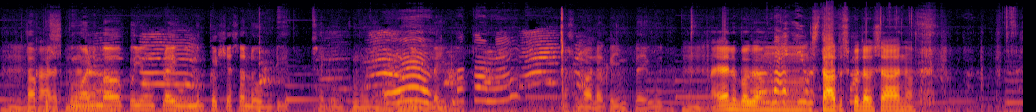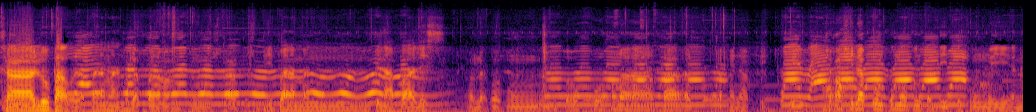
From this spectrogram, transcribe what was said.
Hmm, Tapos kung halimbawa po yung plywood, magkasya sa loob, di, sa loob ko muna yung plywood. Mas malaga yung plywood. Hmm. Ay ano bagang status pa daw sa ano? Sa lupa, wala pa naman. Wala pa naman yung status dito. pa naman pinapaalis. Wala pa pong, hindi pa po ako nakakakinapit. Eh, tsaka sila pong pumupunta dito kung may ano.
